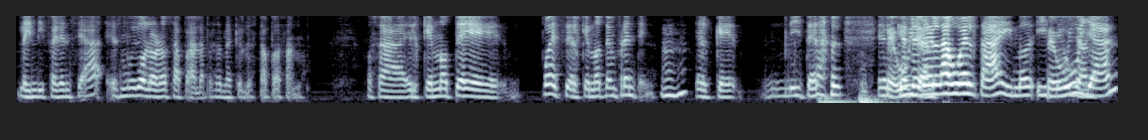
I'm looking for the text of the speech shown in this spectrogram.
La indiferencia es muy dolorosa para la persona que lo está pasando. O sea, el que no te, pues, el que no te enfrenten, el que literal, el que se den la vuelta y no y te, huyan.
